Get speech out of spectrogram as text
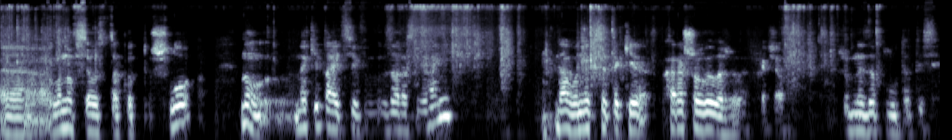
е, воно все ось так от йшло. Ну, на китайців зараз не ганіть. Да, вони все таки хорошо виложили, хоча б, щоб не заплутатись.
